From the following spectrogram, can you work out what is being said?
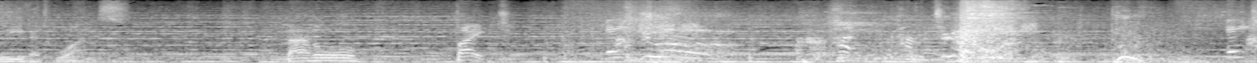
Leave at once. Battle fight! Eight! Ha! Coming. Eight!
